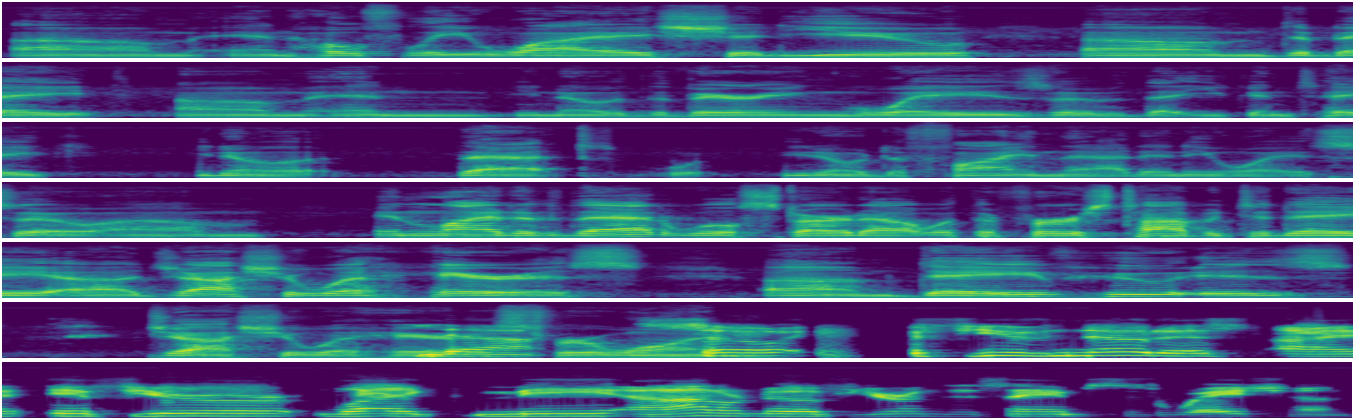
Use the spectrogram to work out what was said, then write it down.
Um, and hopefully, why should you um, debate? Um, and you know the varying ways of that you can take. You know that you know define that anyway. So. In light of that, we'll start out with the first topic today. Uh, Joshua Harris, um, Dave. Who is Joshua Harris for one? So if you've noticed, I, if you're like me, and I don't know if you're in the same situation,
